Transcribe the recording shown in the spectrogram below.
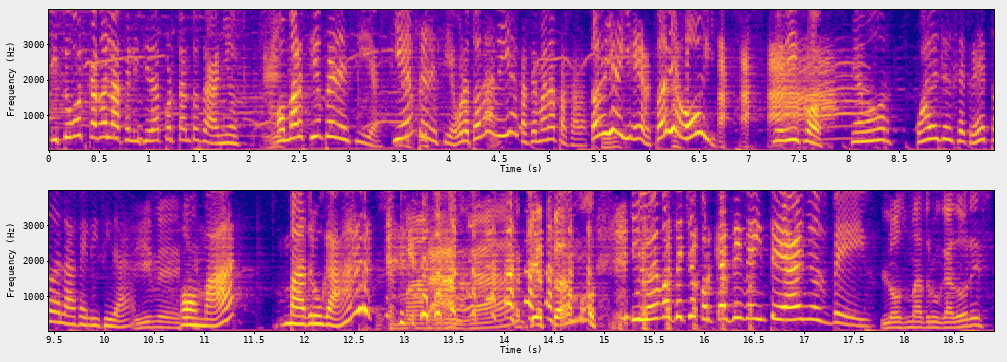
Y tú buscando la felicidad por tantos años. Omar siempre decía, siempre decía, bueno, todavía la semana pasada, todavía ayer, todavía hoy, me dijo, mi amor, ¿cuál es el secreto de la felicidad? Dime. Omar, madrugar. madrugar. Aquí estamos. Y lo hemos hecho por casi 20 años, babe. Los madrugadores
